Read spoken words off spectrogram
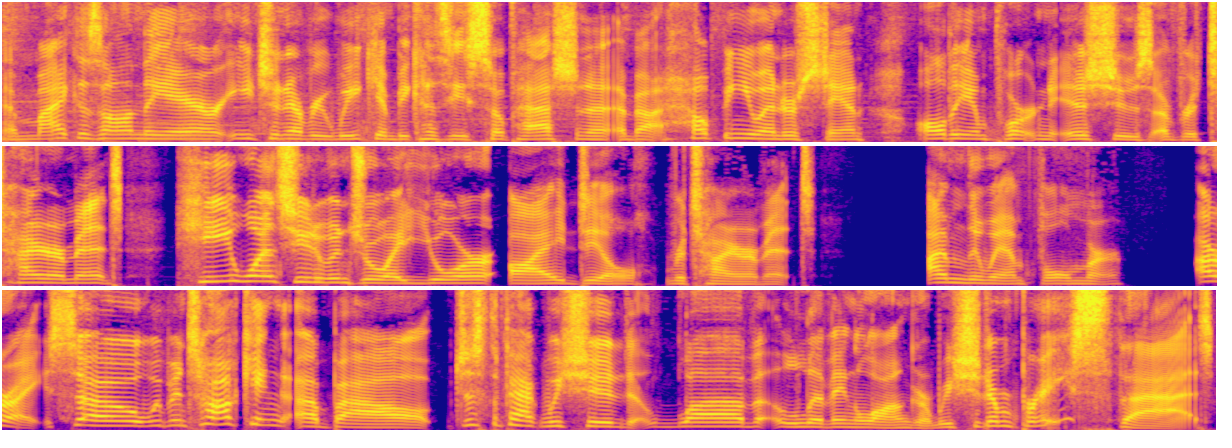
And Mike is on the air each and every weekend because he's so passionate about helping you understand all the important issues of retirement. He wants you to enjoy your ideal retirement. I'm Luann Fulmer. All right, so we've been talking about just the fact we should love living longer. We should embrace that.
